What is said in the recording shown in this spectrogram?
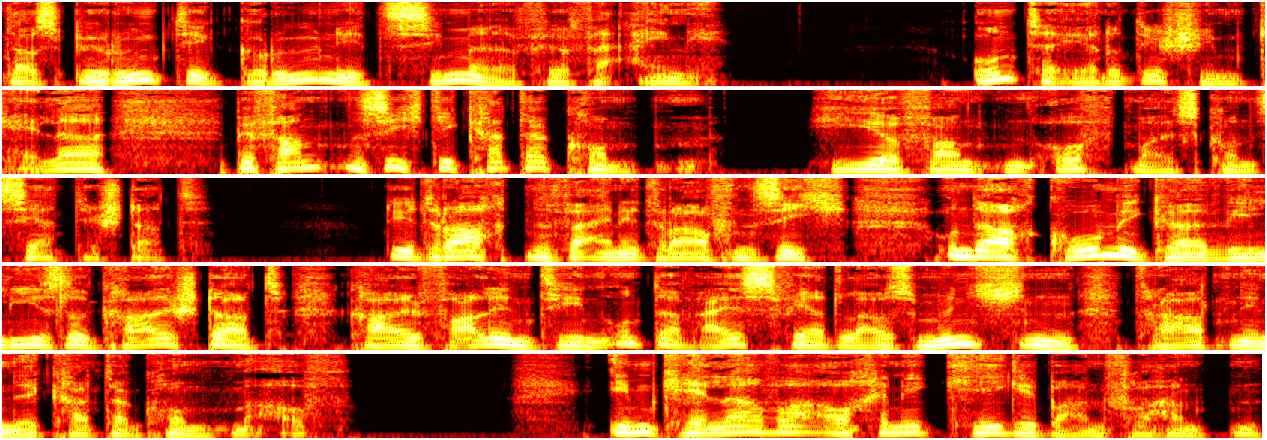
das berühmte grüne Zimmer für Vereine. Unterirdisch im Keller befanden sich die Katakomben. Hier fanden oftmals Konzerte statt. Die Trachtenvereine trafen sich, und auch Komiker wie Liesel Karlstadt, Karl Valentin und der Weißviertel aus München traten in den Katakomben auf. Im Keller war auch eine Kegelbahn vorhanden.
